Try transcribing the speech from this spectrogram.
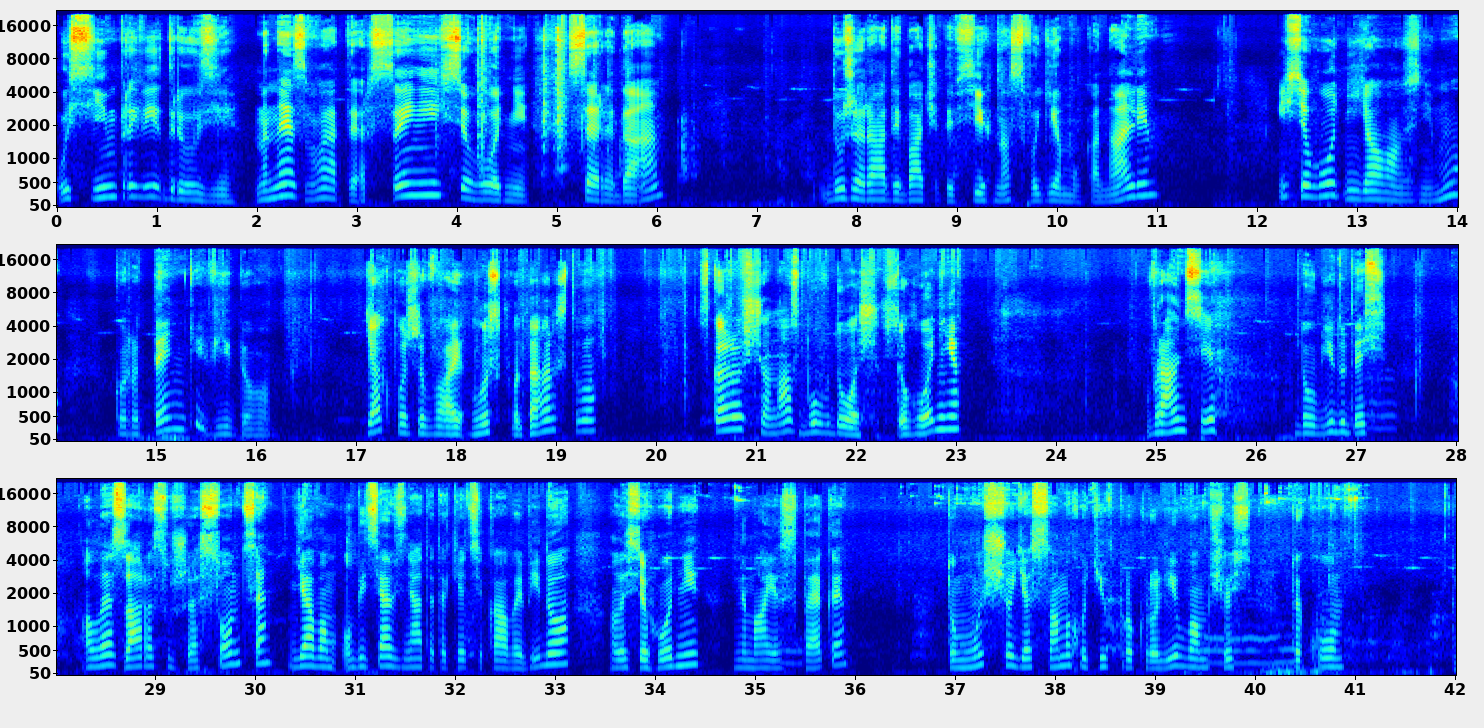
Усім привіт, друзі! Мене звати Арсеній. Сьогодні середа. Дуже радий бачити всіх на своєму каналі. І сьогодні я вам зніму коротеньке відео. Як поживає господарство. Скажу, що в нас був дощик сьогодні. Вранці до обіду десь. Але зараз уже сонце. Я вам обіцяв зняти таке цікаве відео, але сьогодні немає спеки, тому що я саме хотів про кролів вам щось таку,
